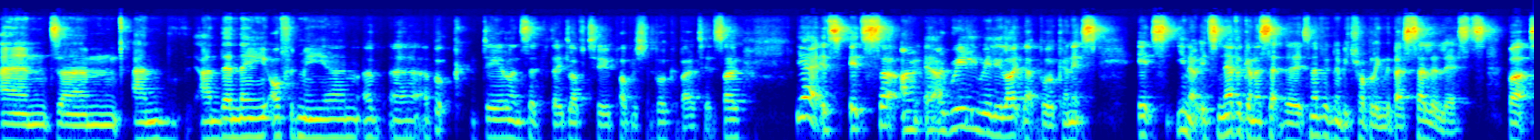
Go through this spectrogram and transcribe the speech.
And um, and and then they offered me um, a, a- book deal and said they'd love to publish a book about it. So yeah it's it's uh, I, I really really like that book and it's it's you know it's never going to set the it's never going to be troubling the bestseller lists but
